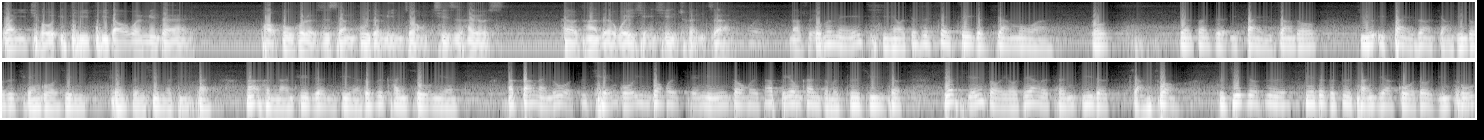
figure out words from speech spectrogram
万一球一踢踢到外面，在跑步或者是散步的民众，其实还有还有它的危险性存在。那所以我们每一期哦，就是在这个项目啊，都现在算是一半以上都几乎一半以上的奖金都是全国性、全省性的比赛，那很难去认定啊，都是看书面。那当然，如果是全国运动会、全民运动会，他不用看什么资须册，只要选手有这样的成绩的奖状，直接就是因为这个是参加过，都已经出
